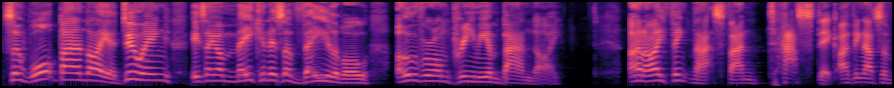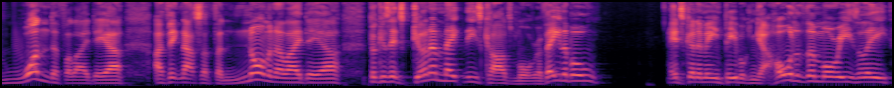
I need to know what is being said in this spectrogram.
So, what Bandai are doing is they are making this available over on Premium Bandai. And I think that's fantastic. I think that's a wonderful idea. I think that's a phenomenal idea because it's going to make these cards more available. It's going to mean people can get hold of them more easily.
